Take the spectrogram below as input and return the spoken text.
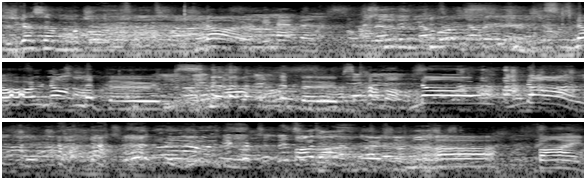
Did you guys have more children? No, we haven't. No, not in the boobs. Not in the boobs. Come on. No, no. Uh, fine.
